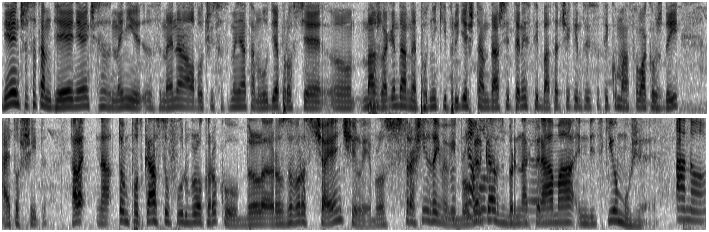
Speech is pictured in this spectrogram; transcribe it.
neviem, čo sa tam deje, neviem, či sa zmení zmena, alebo či sa zmenia tam ľudia, proste uh, máš legendárne podniky, prídeš tam, dáš si ten istý chicken, tú istú tyku maslo ako vždy a je to shit. Ale na tom podcastu Food Blog roku byl rozhovor s Chayan Chili. Bylo strašně zajímavý. Blogerka z Brna, která má indického muže. Ano,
